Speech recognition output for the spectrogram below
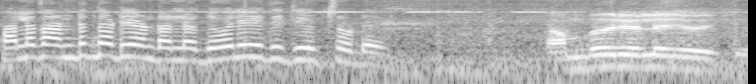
പല തണ്ടും തടിയുണ്ടല്ലോ ജോലി ചെയ്ത് ജീവിച്ചൂടെ അമ്പത് രൂപയല്ലേ ചോദിച്ചു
